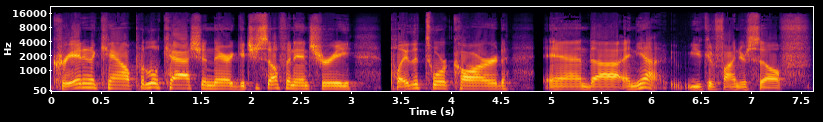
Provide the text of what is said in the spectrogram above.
Create an account, put a little cash in there, get yourself an entry, play the tour card, and uh, and yeah, you can find yourself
